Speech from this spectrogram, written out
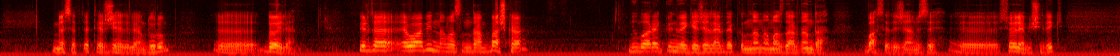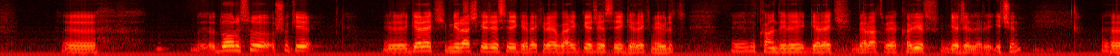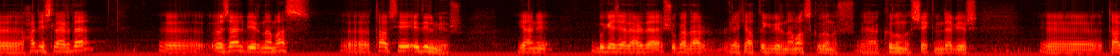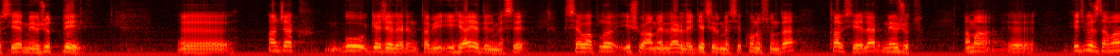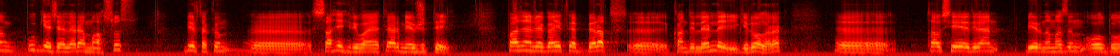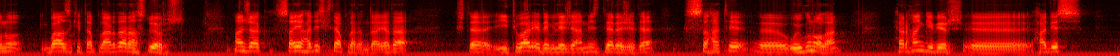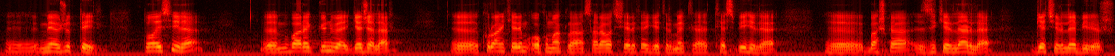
mezhepte tercih edilen durum böyle. Bir de evabin namazından başka mübarek gün ve gecelerde kılınan namazlardan da bahsedeceğimizi e, söylemiş idik. E, doğrusu şu ki e, gerek Miraç gecesi, gerek Revgaib gecesi, gerek Mevlid e, kandili, gerek Berat ve Kadir geceleri için e, hadislerde e, özel bir namaz e, tavsiye edilmiyor. Yani bu gecelerde şu kadar rekatlı bir namaz kılınır veya kılınır şeklinde bir e, tavsiye mevcut değil. E, ancak bu gecelerin tabi ihya edilmesi, sevaplı iş ve amellerle geçilmesi konusunda tavsiyeler mevcut. Ama e, hiçbir zaman bu gecelere mahsus bir takım e, sahih rivayetler mevcut değil. Bazen regaib ve berat e, kandilleriyle ilgili olarak e, tavsiye edilen bir namazın olduğunu bazı kitaplarda rastlıyoruz. Ancak sayı hadis kitaplarında ya da işte itibar edebileceğimiz derecede sıhhati e, uygun olan herhangi bir e, hadis e, mevcut değil. Dolayısıyla e, mübarek gün ve geceler e, Kur'an-ı Kerim okumakla, salavat-ı şerife getirmekle, tesbih ile, e, başka zikirlerle geçirilebilir.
